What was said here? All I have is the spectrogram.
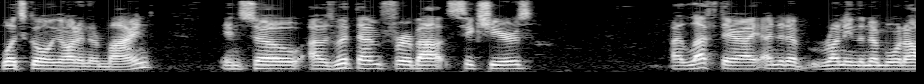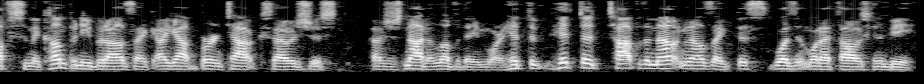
what's going on in their mind. And so I was with them for about six years. I left there. I ended up running the number one office in the company, but I was like, I got burnt out because I was just, I was just not in love with it anymore. Hit the hit the top of the mountain, and I was like, this wasn't what I thought it was going to be.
